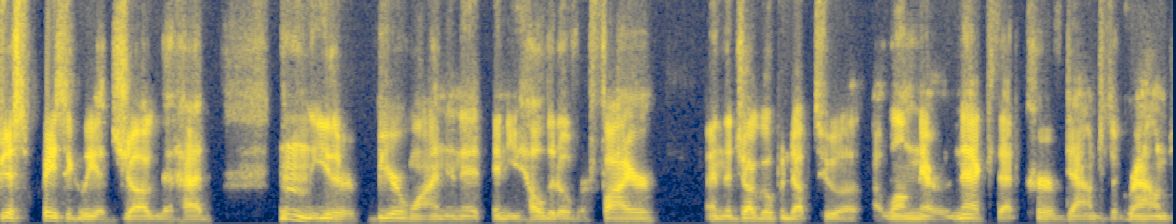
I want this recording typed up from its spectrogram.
just basically a jug that had either beer wine in it and you held it over fire and the jug opened up to a, a, long narrow neck that curved down to the ground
